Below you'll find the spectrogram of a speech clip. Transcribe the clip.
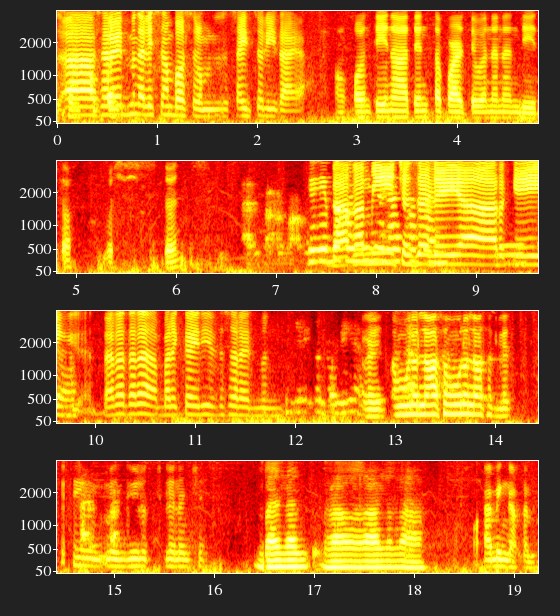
so- sa Red Moon, alis ng boss room. Side tayo. Ang konti natin sa party 1 na nandito. Tapos doon. Yung iba kanina kami, Chazalea, Arcade. Tara, tara, balik kayo dito sa Red Moon. Okay, sumulan lang, sumulan lang saglit. Kasi mag-loot sila ng chest. nan, na, ano na ha. Kaming na kami.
